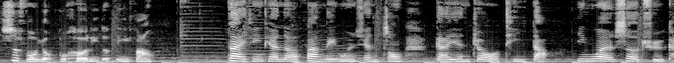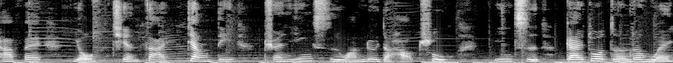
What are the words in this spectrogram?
是否有不合理的地方。在今天的范例文献中，该研究提到，因为摄取咖啡有潜在降低全因死亡率的好处。因此，该作者认为，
